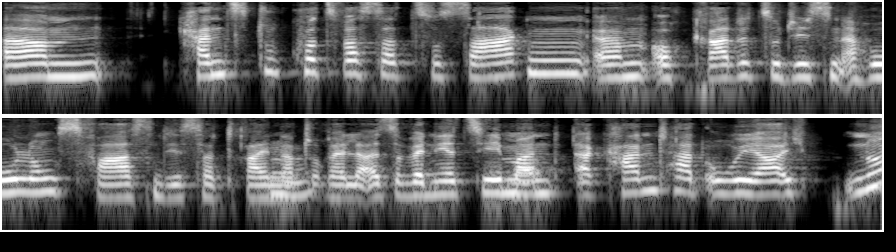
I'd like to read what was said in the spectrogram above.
Ähm, Kannst du kurz was dazu sagen, ähm, auch gerade zu diesen Erholungsphasen dieser drei mhm. Naturelle? Also wenn jetzt jemand ja. erkannt hat, oh ja, ich, ne,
